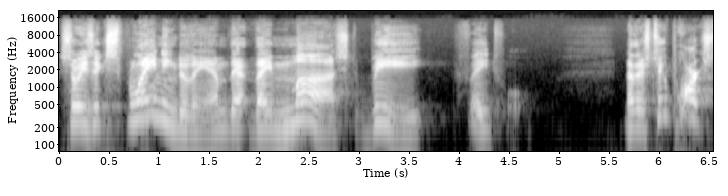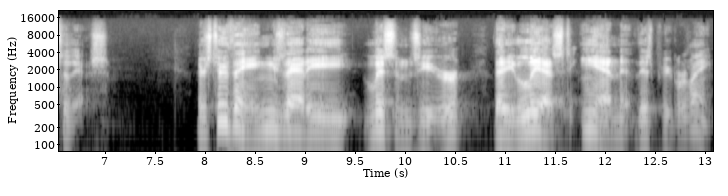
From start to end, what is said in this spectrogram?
So he's explaining to them that they must be faithful. Now, there's two parts to this. There's two things that he listens here, that he lists in this particular thing.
